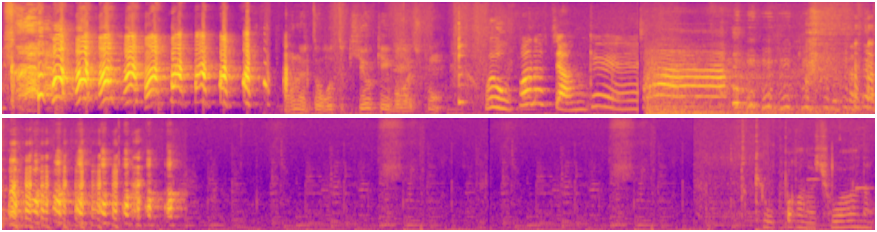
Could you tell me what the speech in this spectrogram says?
오늘 또 옷도 귀엽게 입어가지고 왜 오빠답지 않게 해 오빠가 나 좋아하나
